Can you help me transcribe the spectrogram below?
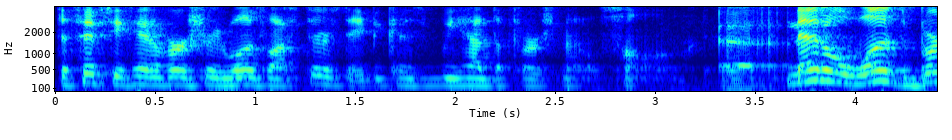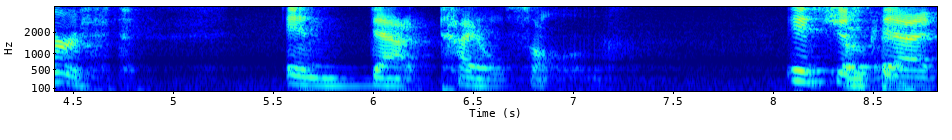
the 50th anniversary was last Thursday because we had the first metal song. Uh, metal was birthed in that title song. It's just Okay. that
